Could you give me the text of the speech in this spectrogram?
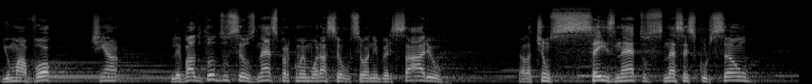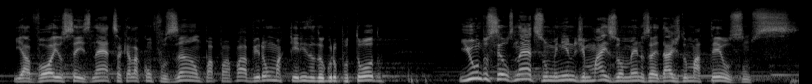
e uma avó tinha levado todos os seus netos para comemorar seu, seu aniversário. Ela tinha uns seis netos nessa excursão e a avó e os seis netos, aquela confusão, papapá, virou uma querida do grupo todo. E um dos seus netos, um menino de mais ou menos a idade do Mateus, uns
